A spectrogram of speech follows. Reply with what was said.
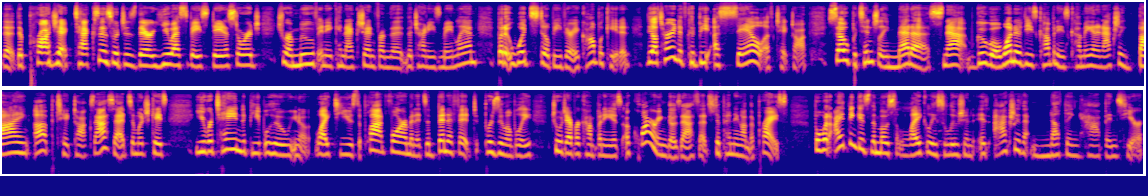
the, the Project Texas, which is their US based data storage to remove any connection from the, the Chinese mainland, but it would still be very complicated. The alternative could be a sale of TikTok. So potentially Meta, Snap, Google, one of these companies coming in and actually buying up TikTok's assets, in which case you retain the people who, you know, like to use the platform and it's a benefit presumably to whichever company is acquiring those assets depending on the price. But what I think is the most likely solution is actually that nothing happens here.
